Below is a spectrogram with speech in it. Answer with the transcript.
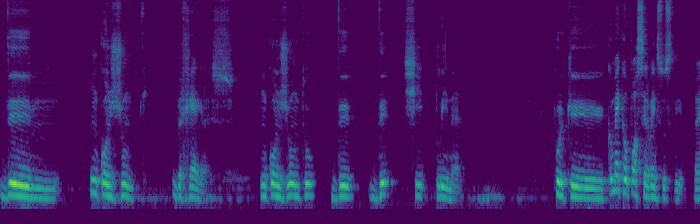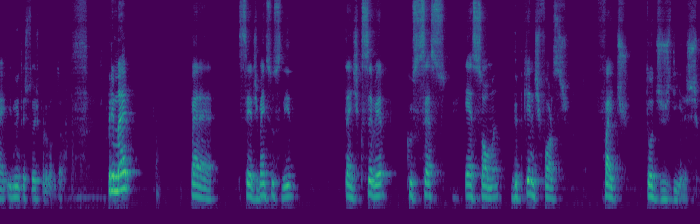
de um conjunto de regras, um conjunto de disciplina. Porque como é que eu posso ser bem sucedido? É? E muitas pessoas perguntam. Primeiro, para seres bem sucedido, tens que saber que o sucesso é a soma de pequenos esforços feitos todos os dias.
